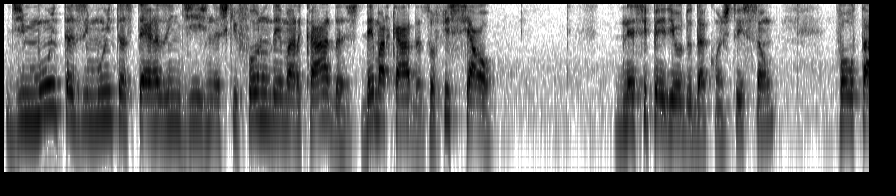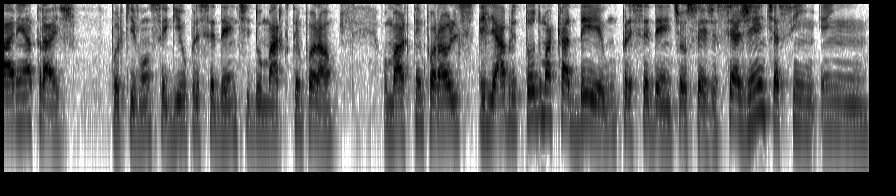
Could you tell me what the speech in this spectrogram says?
de muitas e muitas terras indígenas que foram demarcadas, demarcadas oficial nesse período da Constituição, voltarem atrás porque vão seguir o precedente do marco temporal. O marco temporal ele, ele abre toda uma cadeia, um precedente, ou seja, se a gente assim em,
